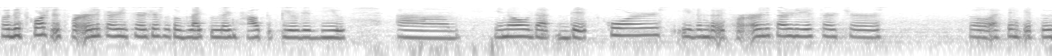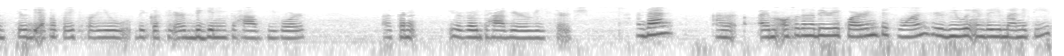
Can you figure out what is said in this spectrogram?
So this course is for early career researchers that would like to learn how to peer review. Um, you know that this course, even though it's for early career researchers, so I think it would still be appropriate for you because you are beginning to have your, uh, you're going to have your research. And then uh, I'm also going to be requiring this one, reviewing in the humanities.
